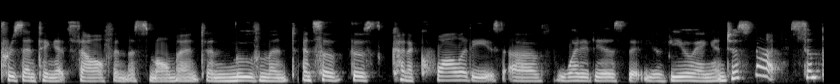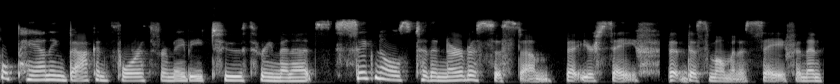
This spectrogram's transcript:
presenting itself in this moment and movement. And so those kind of qualities of what it is that you're viewing and just that simple panning back and forth for maybe two, three minutes signals to the nervous system that you're safe, that this moment is safe. And then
